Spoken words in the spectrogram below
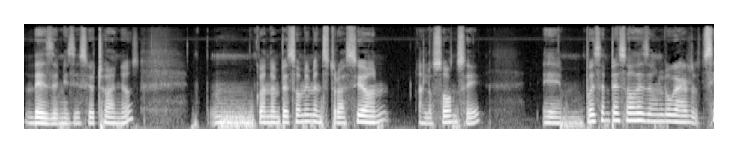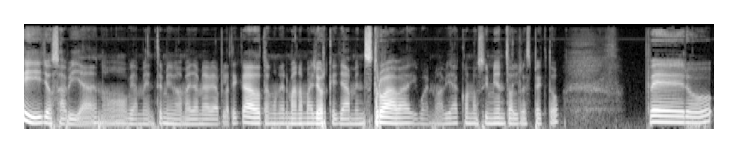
desde mis 18 años. Mm, cuando empezó mi menstruación, a los 11, eh, pues empezó desde un lugar, sí, yo sabía, ¿no? Obviamente mi mamá ya me había platicado, tengo un hermano mayor que ya menstruaba y bueno, había conocimiento al respecto, pero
